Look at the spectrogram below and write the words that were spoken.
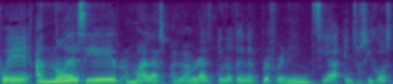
fue a no decir malas palabras y no tener preferencia en sus hijos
